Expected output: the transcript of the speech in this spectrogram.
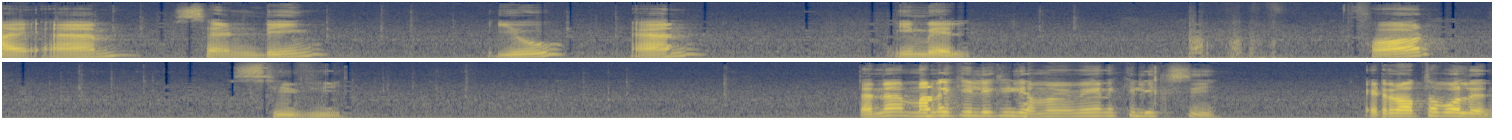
I am sending you an email for CV তাই না? মানে কি লিখলি? আমি এখানে কি লিখছি? এটার অর্থ বলেন।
